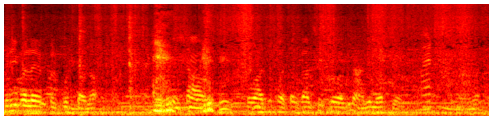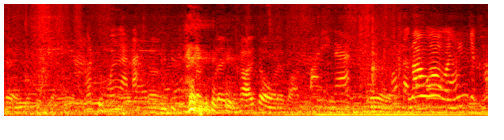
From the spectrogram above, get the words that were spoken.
พอดีมาเลยเป็นคุณเจ้าเนาะ เจ้าตัวทุกคนต้องการสิบโลหนาอยู่มดเลยเมื่อมดแท้เมื่อดูเมื่อนะเออได้ขายต่อเลยบาทไปนะเออเราว่าวันนี้จะข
